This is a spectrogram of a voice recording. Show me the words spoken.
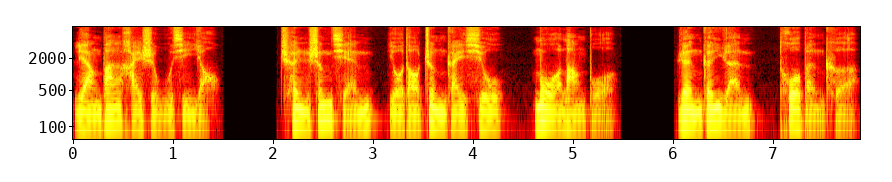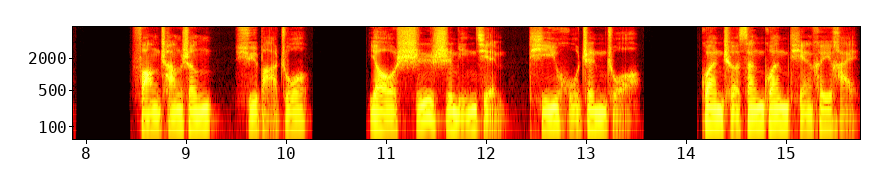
两班还是无心要。趁生前有道正该修，莫浪薄。任根源，托本壳。访长生，须把拙。要时时明鉴，醍醐斟酌。贯彻三观填黑海，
